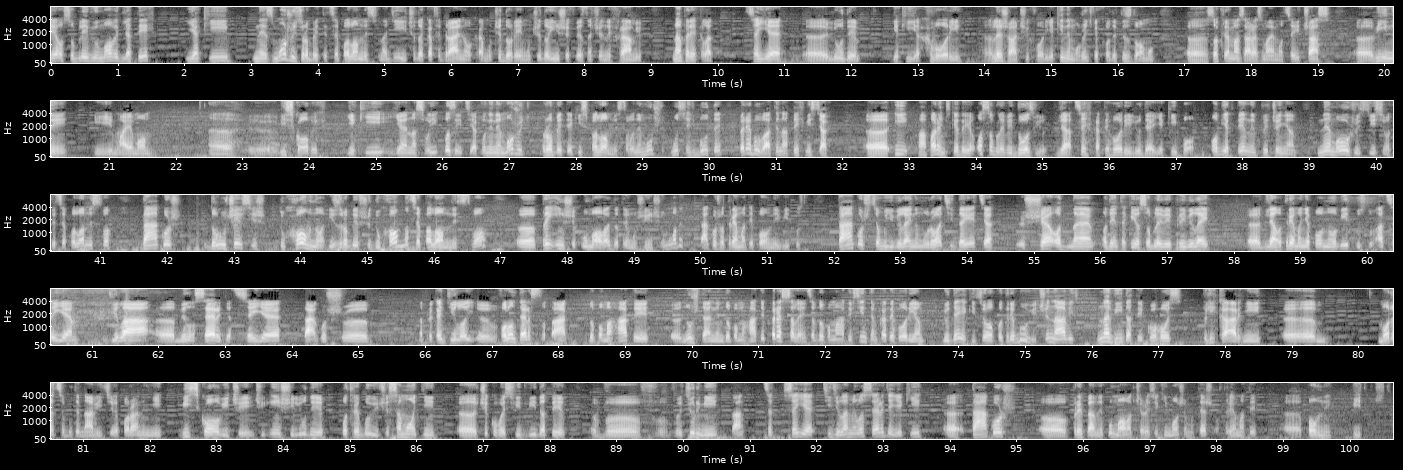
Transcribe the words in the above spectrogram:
Є особливі умови для тих, які не зможуть зробити це паломництво надії чи до кафедрального храму, чи до Риму, чи до інших визначених храмів. Наприклад, це є е, люди, які є хворі, е, лежачі хворі, які не можуть виходити з дому. Е, зокрема, зараз маємо цей час е, війни і маємо е, е, військових, які є на своїх позиціях. Вони не можуть робити якісь паломництва, вони мусять бути перебувати на тих місцях. Е, і папа Римський дає особливий дозвіл для цих категорій людей, які по об'єктивним причинам не можуть здійснювати це паломництво. Також долучився ж духовно і зробивши духовно це паломництво е, при інших умовах, дотримуючи інші умови, також отримати повний відпуск. Також в цьому ювілейному році дається ще одне, один такий особливий привілей е, для отримання повного відпусту, а це є діла е, милосердя, це є також, е, наприклад, діло волонтерства, так, допомагати нужденним, допомагати переселенцям, допомагати всім тим категоріям людей, які цього потребують, чи навіть навідати когось в лікарні. Е, може це бути навіть поранені військові чи, чи інші люди, потребуючи самотні, е, чи когось відвідати в, в, в тюрмі. Так? Це все є ті діла милосердя, які е, також е, при певних умовах, через які можемо теж отримати е, повний відпуск.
